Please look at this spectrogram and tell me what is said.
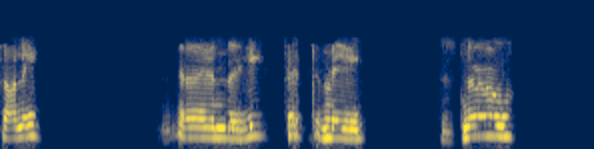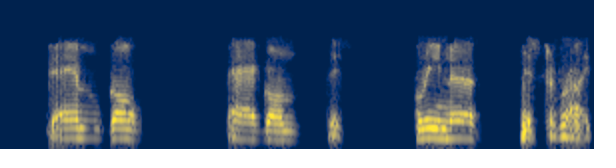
Sonny. And he said to me, There's no damn golf bag on this green earth, Mr. Wright.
